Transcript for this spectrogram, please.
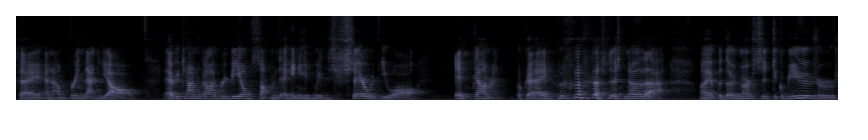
Okay, and I'll bring that to y'all. Every time God reveals something that He needs me to share with you all, it's coming. Okay, just know that. All right, but those narcissistic abusers,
